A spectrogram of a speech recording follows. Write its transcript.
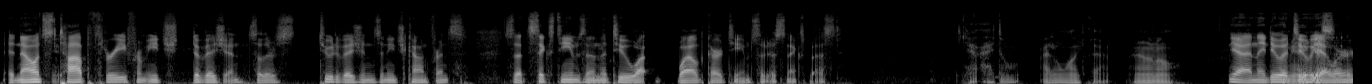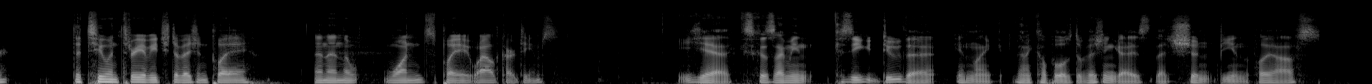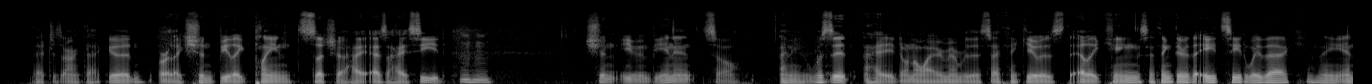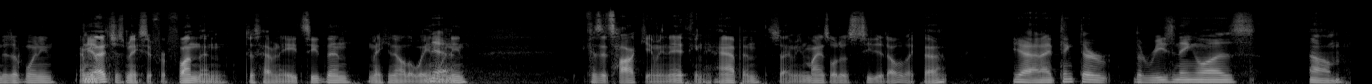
it- now. It's top three from each division. So there's two divisions in each conference. So that's six teams and then the two wild card teams. So just next best. yeah, I don't, I don't like that. I don't know. Yeah, and they do I it mean, too. Yeah, where the two and three of each division play, and then the ones play wild card teams. Yeah, because I mean, because you could do that in like then a couple of those division guys that shouldn't be in the playoffs, that just aren't that good, or like shouldn't be like playing such a high as a high seed, Mm-hmm. shouldn't even be in it. So, I mean, was it? I don't know why I remember this. I think it was the LA Kings. I think they were the eight seed way back, and they ended up winning. I mean, Yep. that just makes it for fun. Then just having an eight seed, then making it all the way and Yeah. winning. Because it's hockey. I mean, anything can happen. So I mean, might as well just seed it out like that. Yeah, and I think their the reasoning was um,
